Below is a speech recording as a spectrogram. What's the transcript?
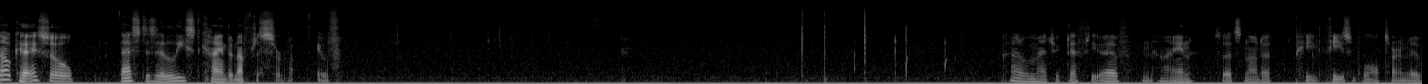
Okay, so Est is at least kind enough to survive. Kind of a magic def do you have? Nine, so that's not a feasible alternative.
